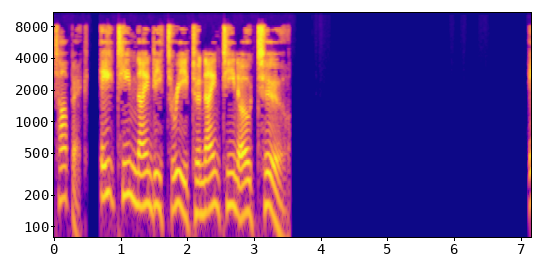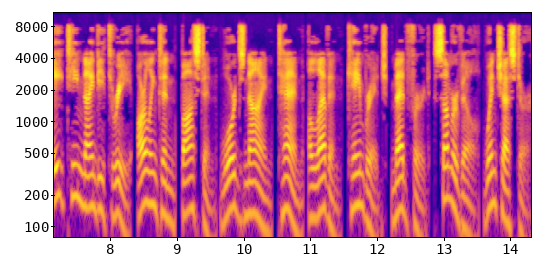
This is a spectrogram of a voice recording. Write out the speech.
Topic 1893 to 1902. 1893, Arlington, Boston wards 9, 10, 11, Cambridge, Medford, Somerville, Winchester.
